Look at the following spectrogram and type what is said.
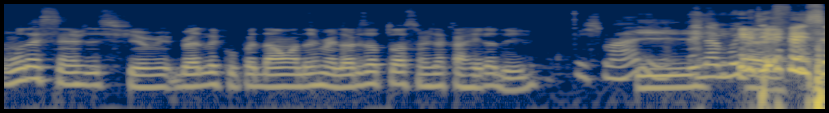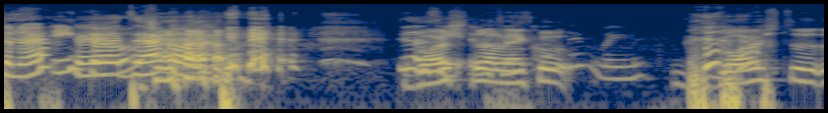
uma das cenas desse filme, Bradley Cooper dá uma das melhores atuações da carreira dele. Vixe, Maria. E Não é muito É. difícil, né? Que Eu ia Então. dizer agora. Tipo gosto do eu não sei se elenco- bem, né? gosto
